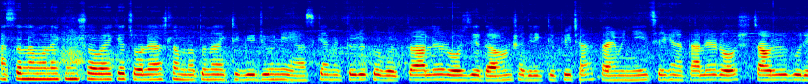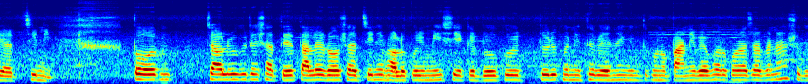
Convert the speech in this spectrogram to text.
আসসালামু আলাইকুম সবাইকে, চলে আসলাম নতুন একটি ভিডিও নিয়ে। আজকে আমি তৈরি করব তালের রস দিয়ে দারুণ স্বাদের একটি পিঠা। তাই আমি নিয়েছি এখানে তালের রস, চাউলের গুঁড়ি আর চিনি। তো চাউলের গুঁড়ির সাথে তালের রস আর চিনি ভালো করে মিশিয়ে একটা ডো করে তৈরি করে নিতে হবে। এখানে কিন্তু কোনো পানি ব্যবহার করা যাবে না, শুধু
